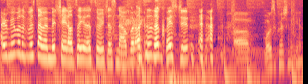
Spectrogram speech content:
I remember the first time I met Shane. I'll tell you that story just now. But answer the question. Um, what was the question again?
